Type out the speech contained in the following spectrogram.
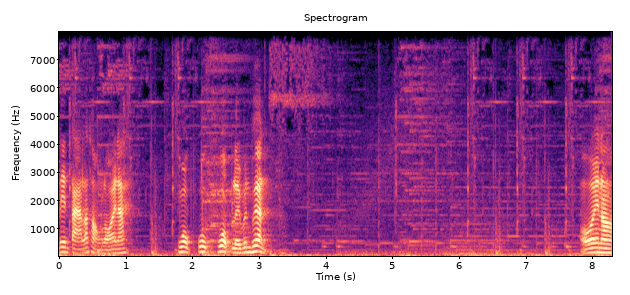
เล่นตาละสองร้อยนะหวบหวบหวบเลยเพื่อนๆ โอ้ยเนาะ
